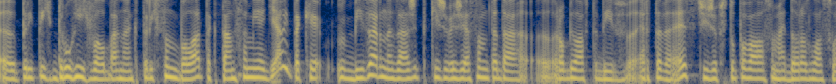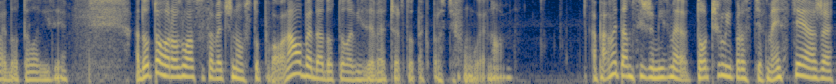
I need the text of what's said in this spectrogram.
e, pri tých druhých voľbách, na ktorých som bola, tak tam sa mi aj diali také bizarné zážitky, že vieš, ja som teda e, robila vtedy v RTVS, čiže vstupovala som aj do rozhlasu, aj do televízie. A do toho rozhlasu sa väčšinou vstupovala na obed a do televízie večer, to tak proste funguje. No. A pamätám si, že my sme točili proste v meste a že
